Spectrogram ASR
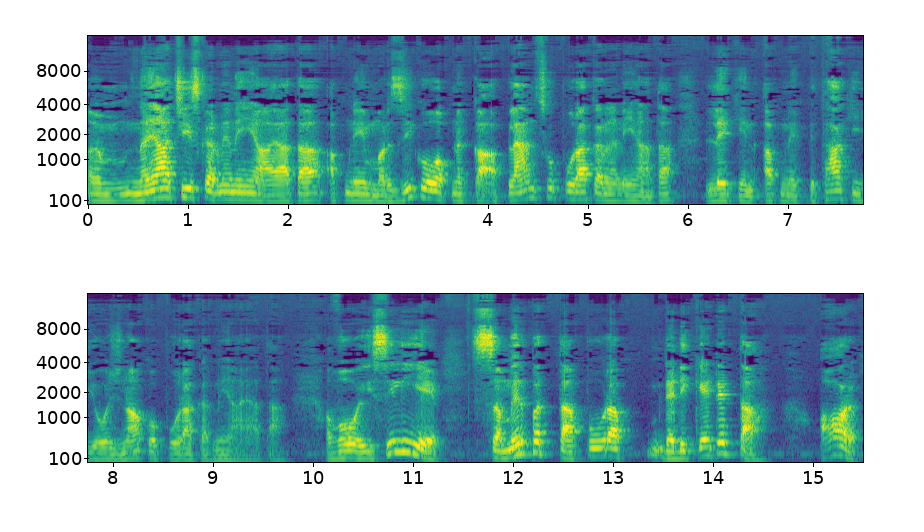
नया चीज़ करने नहीं आया था, अपने मर्ज़ी को, अपने प्लान्स को पूरा करने नहीं आया था लेकिन अपने पिता की योजना को पूरा करने आया था। वो इसीलिए समर्पित था, पूरा डेडिकेटेड था और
